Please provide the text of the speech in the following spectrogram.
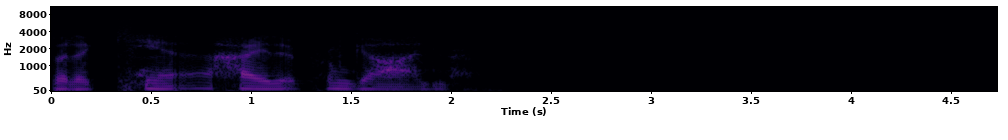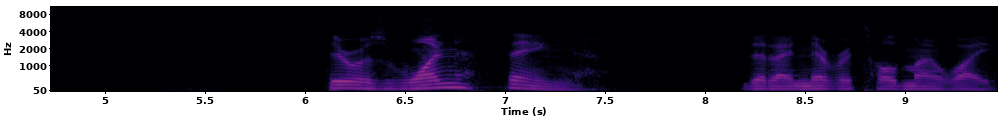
But I can't hide it from God. There was one thing that I never told my wife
